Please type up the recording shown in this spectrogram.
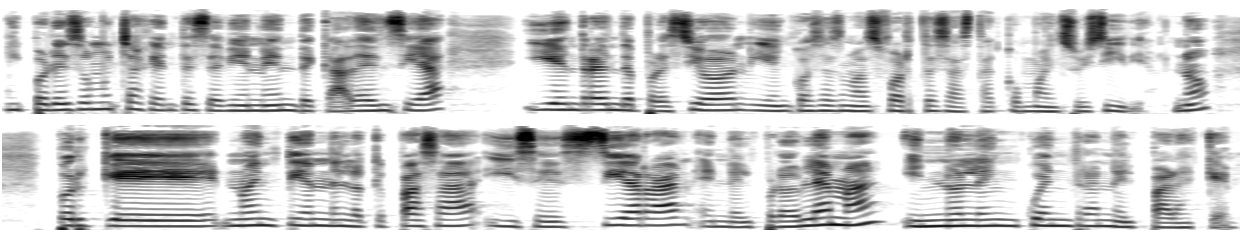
Y por eso mucha gente se viene en decadencia y entra en depresión y en cosas más fuertes hasta como el suicidio, ¿no? Porque no entienden lo que pasa y se cierran en el problema y no le encuentran el para qué.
